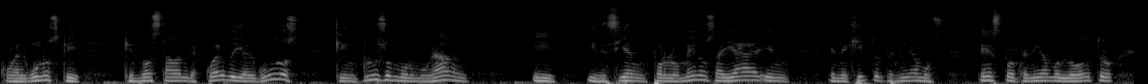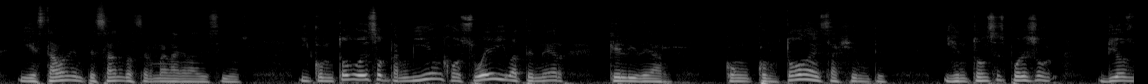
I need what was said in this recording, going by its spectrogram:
con algunos que, que no estaban de acuerdo y algunos que incluso murmuraban y, y decían, por lo menos allá en, en Egipto teníamos esto, teníamos lo otro, y estaban empezando a ser malagradecidos. Y con todo eso también Josué iba a tener que lidiar con, con toda esa gente. Y entonces por eso Dios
